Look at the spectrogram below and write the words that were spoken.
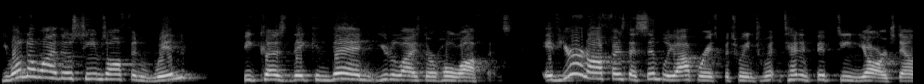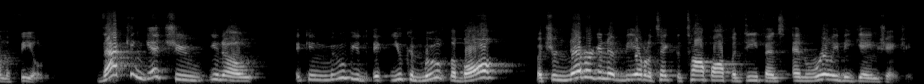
You want to know why those teams often win? Because they can then utilize their whole offense. If you're an offense that simply operates between 10 and 15 yards down the field, that can get you, you know, it can move you, it, you can move the ball, but you're never going to be able to take the top off of defense and really be game changing.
